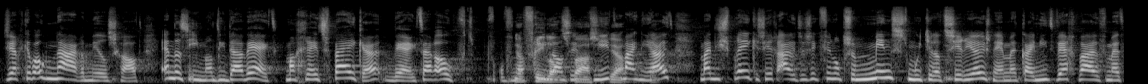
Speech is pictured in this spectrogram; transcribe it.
zegt, ik heb ook nare mails gehad. En dat is iemand die daar werkt. Margreet Spijker werkt daar ook. Of nou freelance basis, niet, ja. maakt niet uit. Maar die spreken zich uit. Dus ik vind op zijn minst moet je dat serieus nemen. En kan je niet wegwuiven met...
